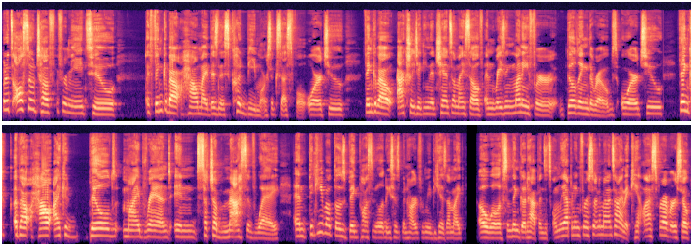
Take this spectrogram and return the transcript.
But it's also tough for me to think about how my business could be more successful or to think about actually taking the chance on myself and raising money for building the robes or to think about how I could build my brand in such a massive way and thinking about those big possibilities has been hard for me because I'm like, oh, well, if something good happens, it's only happening for a certain amount of time. It can't last forever. So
